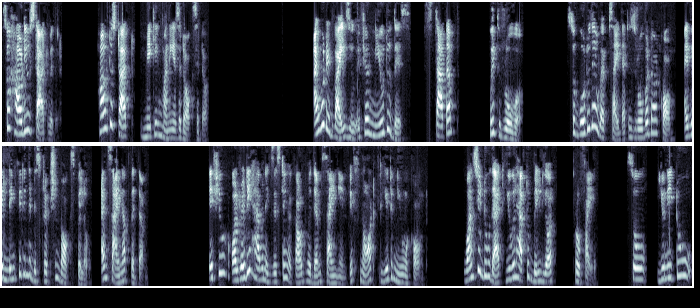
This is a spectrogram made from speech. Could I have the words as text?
So how do you start with it? How to start making money as a dog sitter? I would advise you, if you're new to this, start up with Rover. So go to their website, that is rover.com. I will link it in the description box below and sign up with them. If you already have an existing account with them, sign in. If not, create a new account. Once you do that, you will have to build your profile. So you need to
